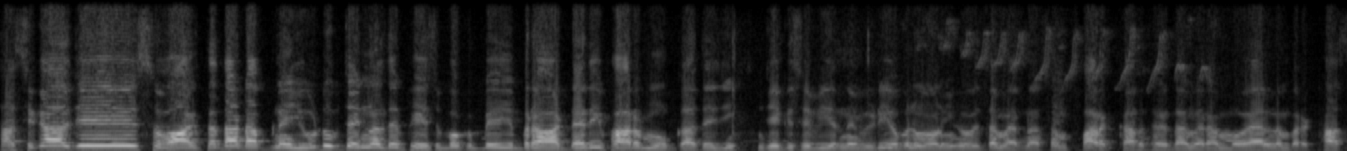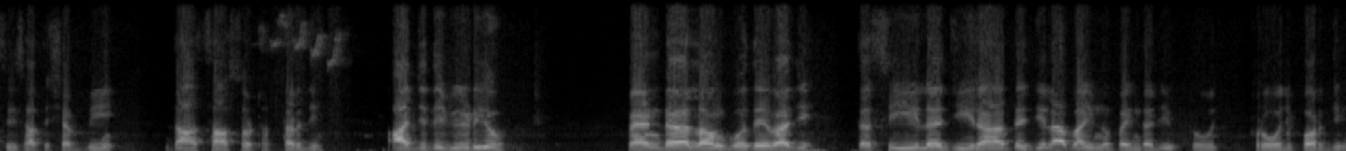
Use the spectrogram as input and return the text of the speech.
ਸਤਿ ਸ਼੍ਰੀ ਅਕਾਲ ਜੀ ਸਵਾਗਤ ਹੈ ਤੁਹਾਡਾ ਆਪਣੇ YouTube ਚੈਨਲ ਤੇ Facebook page Brar dairy farm Moga ਤੇ ਜੀ। ਜੇ ਕਿਸੇ ਵੀਰ ਨੇ ਵੀਡੀਓ ਬਣਵਾਉਣੀ ਹੋਵੇ ਤਾਂ ਮੇਰੇ ਨਾਲ ਸੰਪਰਕ ਕਰ ਸਕਦਾ ਮੇਰਾ ਮੋਬਾਈਲ ਨੰਬਰ 8876 10778 ਜੀ। ਅੱਜ ਦੀ ਵੀਡੀਓ ਪਿੰਡ ਲੌਂਗੋ ਦੇਵਾ ਜੀ ਤਹਿਸੀਲ ਜੀਰਾ ਤੇ ਜ਼ਿਲ੍ਹਾ ਬਾਈ ਨੂੰ ਪੈਂਦਾ ਜੀ ਫਿਰੋਜ਼- ਫਿਰੋਜ਼ਪੁਰ ਜੀ।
